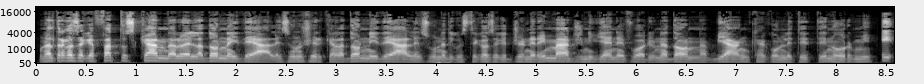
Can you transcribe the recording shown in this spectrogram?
Un'altra cosa che ha fatto scandalo è la donna ideale. Se uno cerca la donna ideale su una di queste cose che genera immagini, viene fuori una donna bianca con le tette enormi. E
